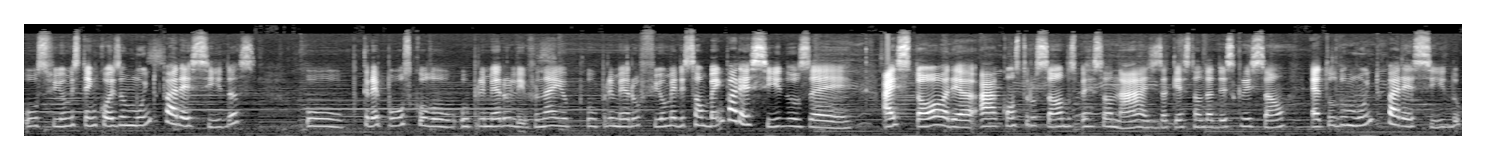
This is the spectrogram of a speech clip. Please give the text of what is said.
os filmes têm coisas muito parecidas. O Crepúsculo, o primeiro livro, né? E o, o primeiro filme, eles são bem parecidos. É, a história, a construção dos personagens, a questão da descrição, é tudo muito parecido.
